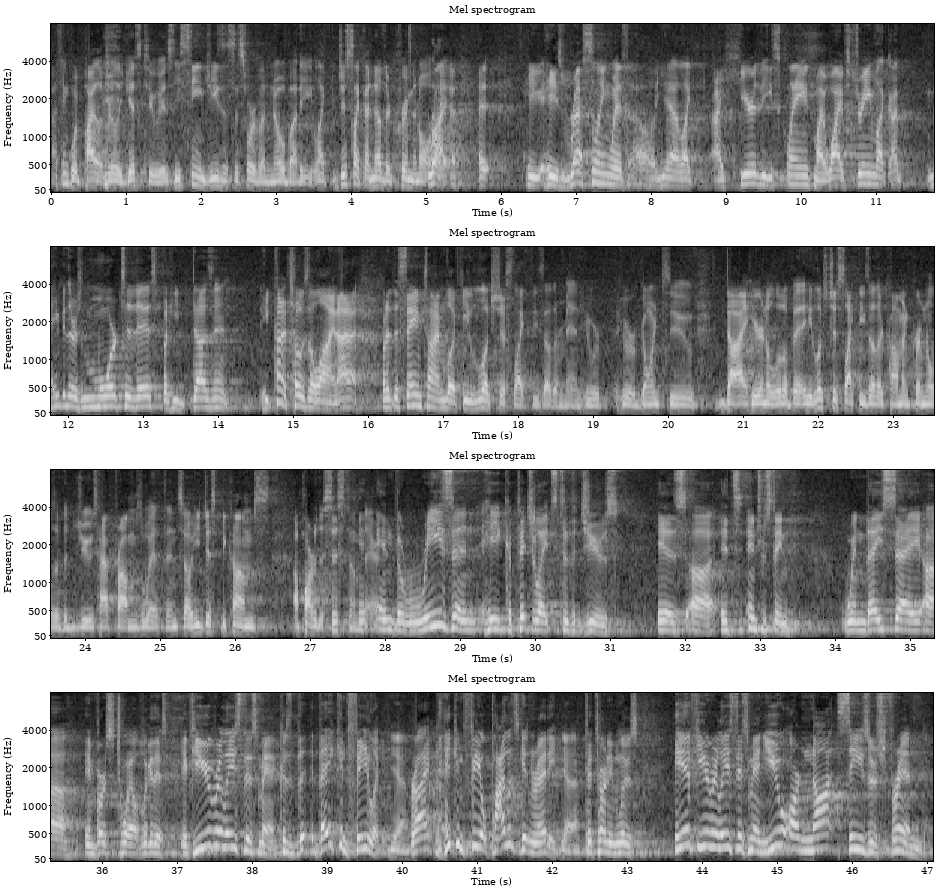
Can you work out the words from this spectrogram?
I think what Pilate really gets to is he's seeing Jesus as sort of a nobody, like just like another criminal. Right. I, I, he, he's wrestling with, oh yeah, like I hear these claims, my wife's dream, like I, maybe there's more to this, but he doesn't. He kind of toes the line. I, but at the same time, look, he looks just like these other men who are, who are going to die here in a little bit. He looks just like these other common criminals that the Jews have problems with. And so he just becomes a part of the system there. And, and the reason he capitulates to the Jews is uh, it's interesting when they say uh, in verse 12, look at this. If you release this man, because th- they can feel it, yeah. right? They can feel Pilate's getting ready yeah. to turn him loose. If you release this man, you are not Caesar's friend.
